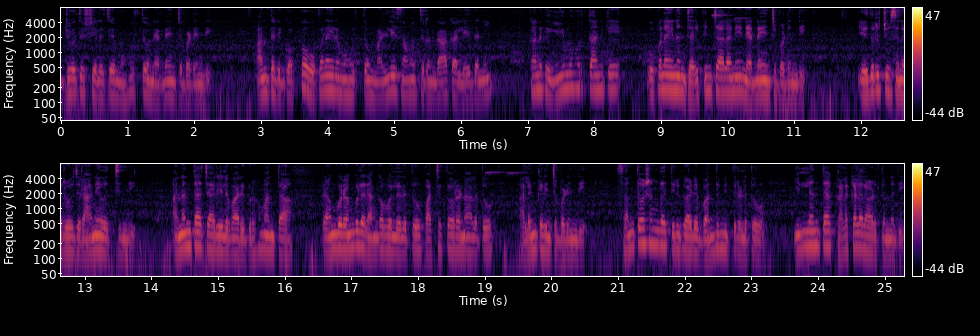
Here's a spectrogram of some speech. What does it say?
జ్యోతిష్యులచే ముహూర్తం నిర్ణయించబడింది. అంతటి గొప్ప ఉపనయన ముహూర్తం మళ్ళీ సంవత్సరం దాకా లేదని కనుక ఈ ముహూర్తానికే ఉపనయనం జరిపించాలని నిర్ణయించబడింది. ఎదురు చూసిన రోజు రానే వచ్చింది. అనంతాచార్యుల వారి గృహమంతా రంగురంగుల రంగవల్లులతో పచ్చతోరణాలతో అలంకరించబడింది. సంతోషంగా తిరుగాడే బంధుమిత్రులతో ఇల్లంతా కళకళలాడుతున్నది.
